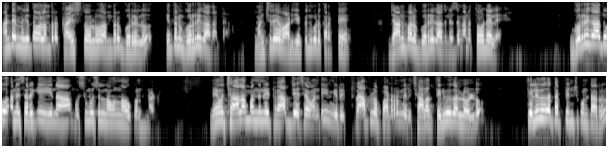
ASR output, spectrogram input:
అంటే మిగతా వాళ్ళందరూ క్రైస్తవులు అందరూ గొర్రెలు. ఇతను గొర్రె కాదంట. మంచిదే వాడు చెప్పింది కూడా కరెక్టే. జాన్ పాల్ గొర్రె కాదు నిజంగానే తోడేలే. గొర్రె కాదు అనేసరికి ఈయన ముసిముసులు నవ్వులు నవ్వుకుంటున్నాడు. మేము చాలా మందిని ట్రాప్ చేసామండి. మీరు ట్రాప్లో పడరు మీరు చాలా తెలివిగల్లోళ్ళు తెలివిగా తప్పించుకుంటారు.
